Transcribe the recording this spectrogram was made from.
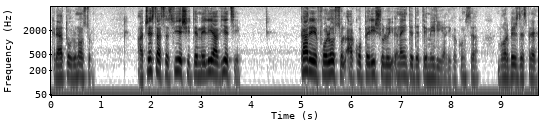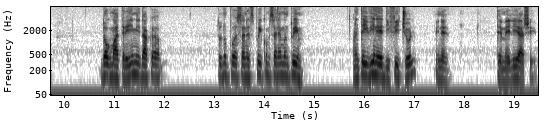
creatorul nostru. Acesta să fie și temelia vieții. Care e folosul acoperișului înainte de temelie? Adică cum să vorbești despre dogma treimii dacă tu nu poți să ne spui cum să ne mântuim. Întâi vine edificiul, vine temelia și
